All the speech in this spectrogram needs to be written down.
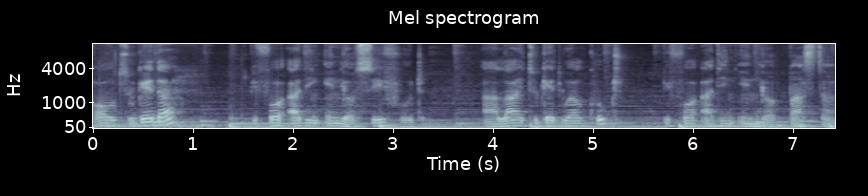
all together before adding in your seafood. Allow it to get well cooked before adding in your pasta.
